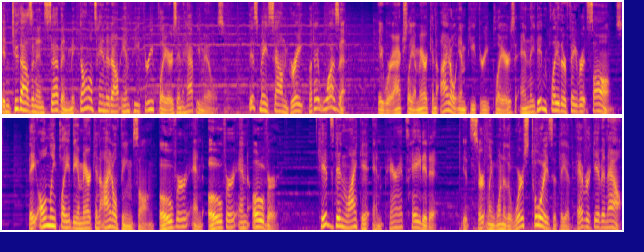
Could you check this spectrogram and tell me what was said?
In 2007, McDonald's handed out MP3 players in Happy Meals. This may sound great, but it wasn't. They were actually American Idol MP3 players and they didn't play their favorite songs. They only played the American Idol theme song over and over and over. Kids didn't like it and parents hated it. It's certainly one of the worst toys that they have ever given out.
